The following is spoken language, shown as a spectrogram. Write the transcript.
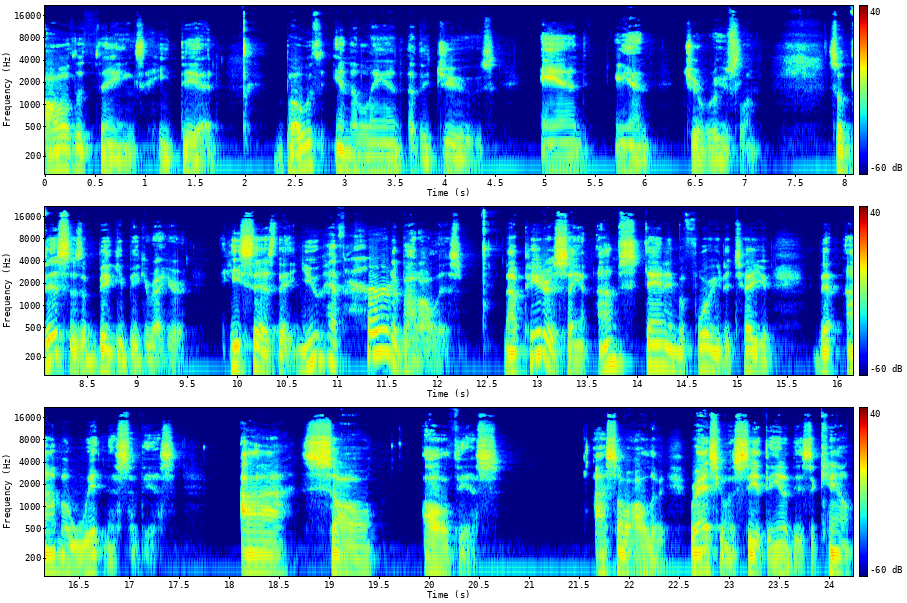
all the things he did both in the land of the Jews and in Jerusalem. So this is a biggie, biggie right here. He says that you have heard about all this. Now, Peter is saying, I'm standing before you to tell you that I'm a witness of this. I saw all this. I saw all of it. We're actually going to see at the end of this account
